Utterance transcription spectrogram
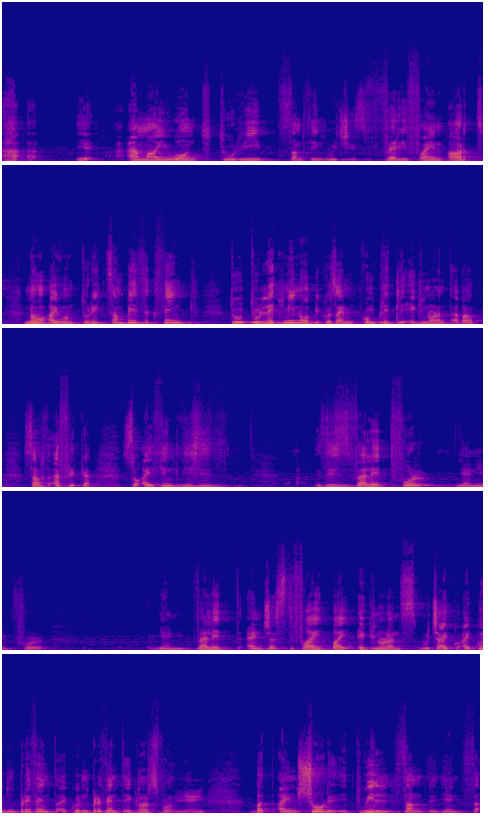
uh, yeah, am I want to read something which is very fine art? No, I want to read some basic thing to, to let me know because I'm completely ignorant about South Africa. So I think this is this is valid for yani, for yani, valid and justified by ignorance, which I, I couldn't prevent. I couldn't prevent ignorance from. but I'm sure it will some so-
